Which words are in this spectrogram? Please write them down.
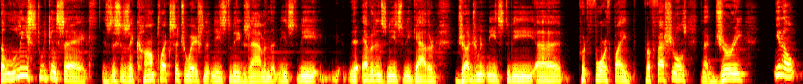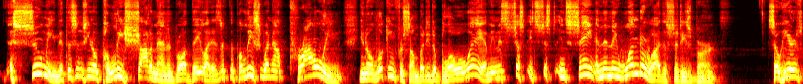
The least we can say is this is a complex situation that needs to be examined, that needs to be, the evidence needs to be gathered, judgment needs to be uh, put forth by professionals and a jury you know, assuming that this is, you know, police shot a man in broad daylight, as if the police went out prowling, you know, looking for somebody to blow away. I mean, it's just, it's just insane. And then they wonder why the cities burn. So here's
